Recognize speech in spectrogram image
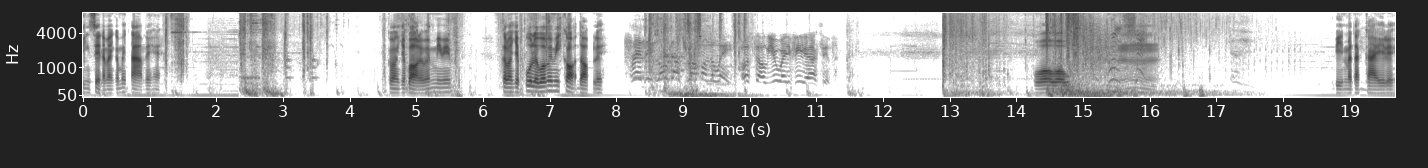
ยิงเสร็จแล้วมันก็ไม่ตามด้วยฮะกำลังจะบอกเลยว่ามีไม่กำลังจะพูดเลยว่าไม่มีเกาะดอปเลย ว้าวบินมาตะไกลเลย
